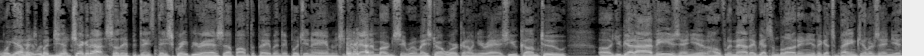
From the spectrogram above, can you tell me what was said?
Well, yeah, but was but j- like- check it out. So they they they scrape your ass up off the pavement. They put you in the ambulance. You go down to emergency room. They start working on your ass. You come to. Uh, you got IVs in you. Hopefully now they've got some blood in you. They got some painkillers in you.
